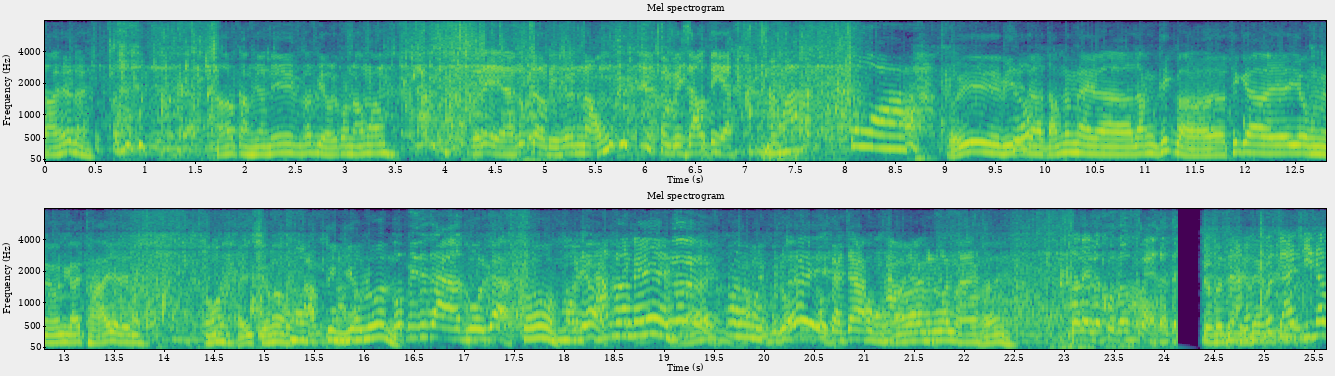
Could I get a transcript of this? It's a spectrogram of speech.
ra hết này Sao cảm nhận đi phát biểu đi con nóng không Cái này lúc đầu thì hơi nóng Vì giao tiền Hơi mát Ui, vì giờ tắm lúc này là đang thích bảo thích uh, yêu người con gái Thái rồi đây này. Ôi, đấy sướng không? Tình yêu luôn. Có bị ra ngồi cả. Ô, Tắm luôn đi đấy. lúc lúc là cha hùng hào ra luôn mà Đấy. Ra đây là không nó khỏe lắm. Được bên đây. Vứt trái tí nó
